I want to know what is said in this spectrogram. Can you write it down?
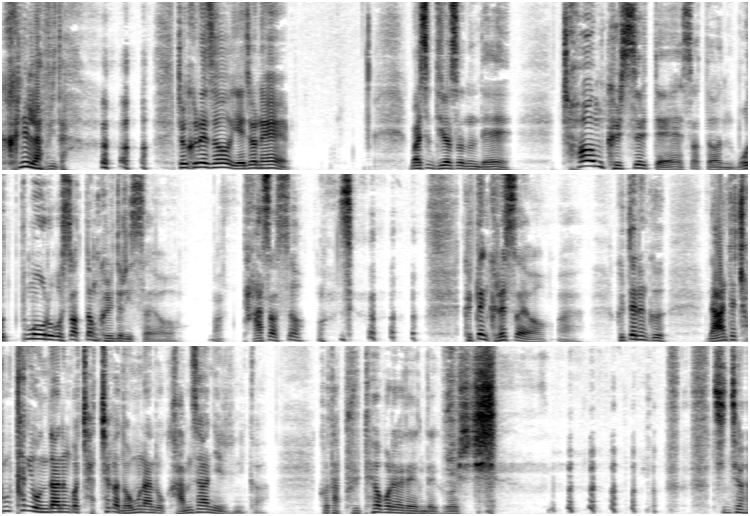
큰일 납니다. 저 그래서 예전에 말씀드렸었는데, 처음 글 쓸 때 썼던, 못 모르고 썼던 글들이 있어요. 막 다 썼어. 그땐 그랬어요. 아, 그때는 그, 나한테 청탁이 온다는 것 자체가 너무나도 감사한 일이니까. 그거 다 불태워버려야 되는데, 그거, 진짜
